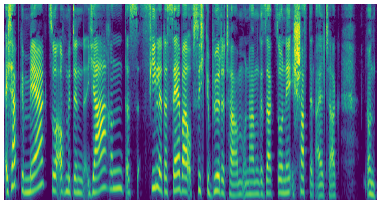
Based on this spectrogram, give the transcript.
ich habe gemerkt, so auch mit den Jahren, dass viele das selber auf sich gebürdet haben und haben gesagt, so, nee, ich schaff den Alltag. Und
